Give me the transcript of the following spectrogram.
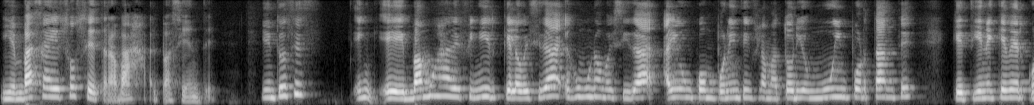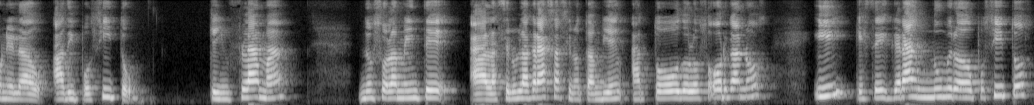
Y en base a eso se trabaja el paciente. Y entonces eh, vamos a definir que la obesidad es una obesidad, hay un componente inflamatorio muy importante que tiene que ver con el adipocito que inflama no solamente a la célula grasa, sino también a todos los órganos y que ese gran número de adipocitos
